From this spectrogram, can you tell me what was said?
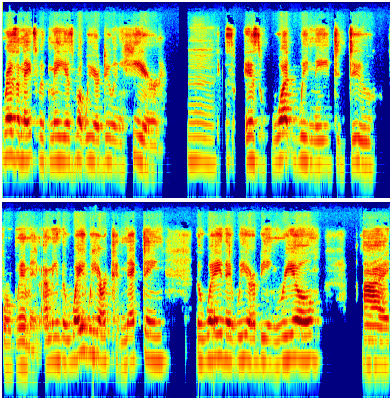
resonates with me is what we are doing here mm. is, is what we need to do for women. I mean, the way we are connecting, the way that we are being real. I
